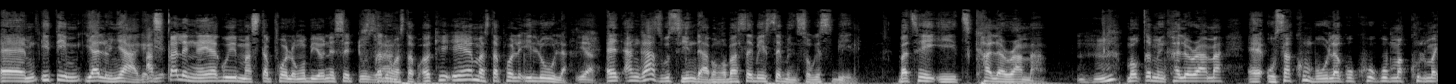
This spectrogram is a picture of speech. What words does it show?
um i-theme yalonyaka asiqale ngeya kwi Master Polo ngoba iyona eseduze Sicela Master okay yeah Master Paul ilula. Yeah. and angazi ukuthi indaba ngoba sebeyisebenzisa kwesibili bathe it's colorama Mhm. Mawucema icolorama eh usakhumbula kukhu- kumakhuluma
